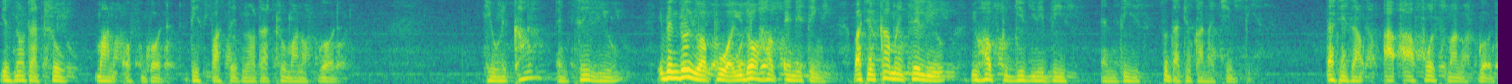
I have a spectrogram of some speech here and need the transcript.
is not a true man of God, this pastor is not a true man of God, he will come and tell you, even though you are poor, you don't have anything, but he'll come and tell you, you have to give me this and this so that you can achieve this. That is a, a, a false man of God.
